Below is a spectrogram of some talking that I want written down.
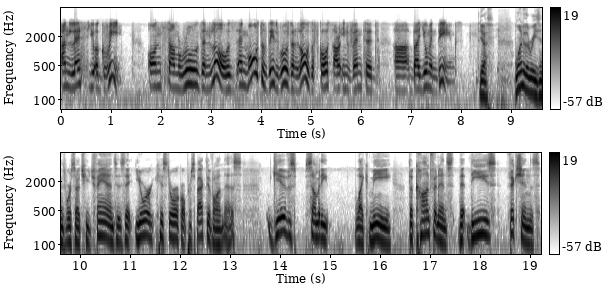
unless you agree on some rules and laws, and most of these rules and laws, of course, are invented uh, by human beings. Yes. One of the reasons we're such huge fans is that your historical perspective on this gives somebody like me the confidence that these fictions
